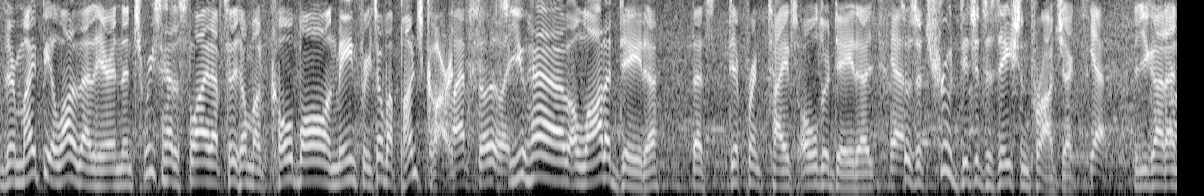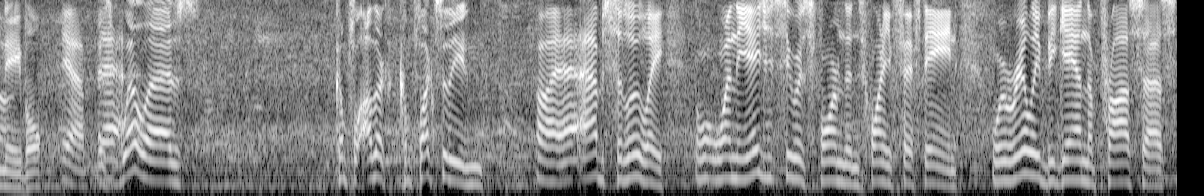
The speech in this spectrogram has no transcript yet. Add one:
there might be a lot of that here, and then Teresa had a slide up today talking about COBOL and mainframe, talking about punch cards. Oh, absolutely. So you have a lot of data that's different types, older data. Yeah. So it's a true digitization project Yeah. that you got to enable. yeah. As well as compl other complexity and A- absolutely. When the agency was formed in 2015, we really began the process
